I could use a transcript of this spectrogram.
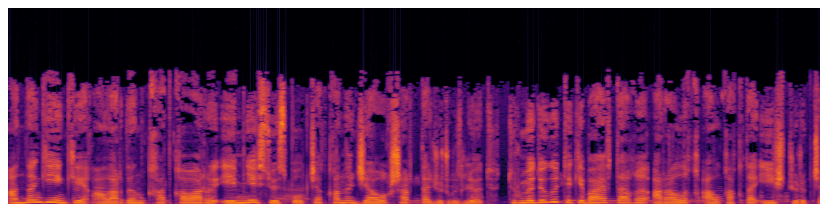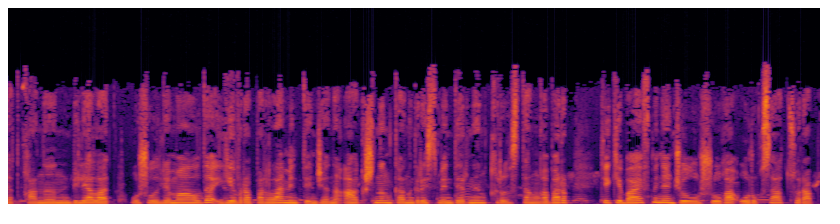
андан кийинки алардын кат кабары эмне сөз болуп жатканы жабык шартта жүргүзүлөт. Түрмөдөгү текебаев дагы аралык алкакта иш жүрүп жатканын биле алат. Ошол эле маалда европарламенттин жана акшнын конгрессмендеринин кыргызстанга барып текебаев менен жолугушууга уруксат сурап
